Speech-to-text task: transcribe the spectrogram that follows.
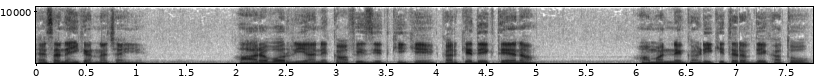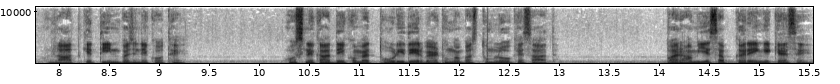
ऐसा नहीं करना चाहिए। आरव और रिया ने काफ़ी जिद की के करके देखते हैं ना। अमन ने घड़ी की तरफ़ देखा तो रात के तीन बजने को थे। उसने कहा, देखो, मैं थोड़ी देर बैठूँगा बस तुम लोगों के साथ। पर हम ये सब करेंगे कैसे?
